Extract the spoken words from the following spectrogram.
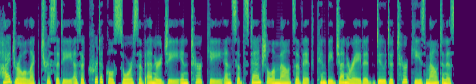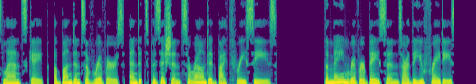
Hydroelectricity is a critical source of energy in Turkey and substantial amounts of it can be generated due to Turkey's mountainous landscape, abundance of rivers, and its position surrounded by three seas. The main river basins are the Euphrates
